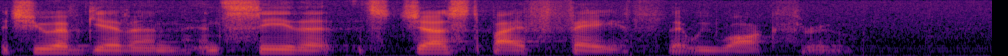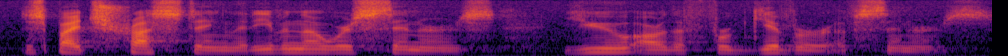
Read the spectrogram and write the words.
that you have given and see that it's just by faith that we walk through. Just by trusting that even though we're sinners, you are the forgiver of sinners.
